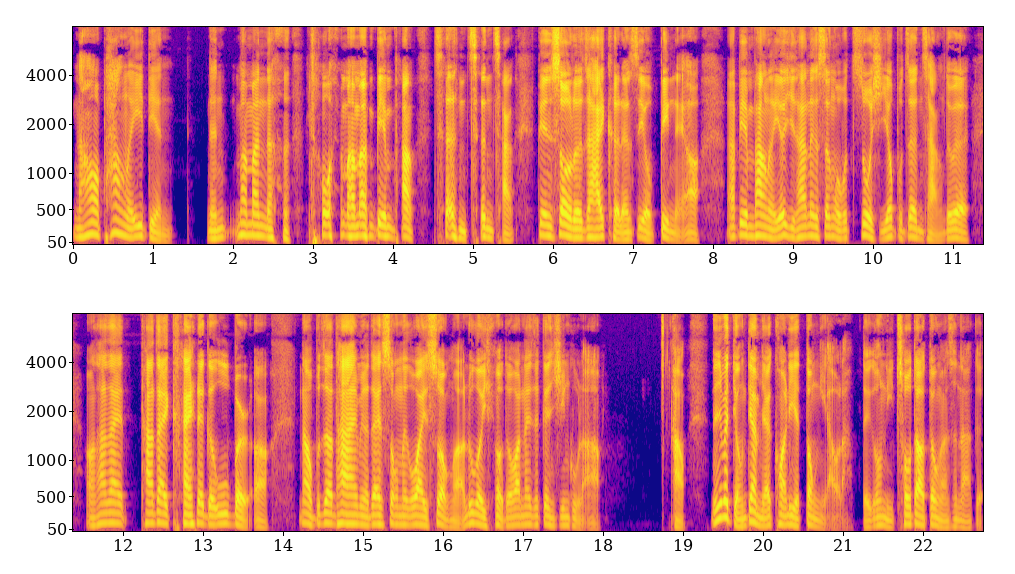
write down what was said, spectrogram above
然后胖了一点，能慢慢的 都会慢慢变胖，这很正常。变瘦了，这还可能是有病哎啊！那变胖了，尤其他那个生活作息又不正常，对不对？哦，他在他在开那个 Uber 啊，那我不知道他还没有在送那个外送啊，如果有的话，那就更辛苦了啊。好，那因为重点比较看你的动摇啦，等于说你抽到动摇是哪个？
